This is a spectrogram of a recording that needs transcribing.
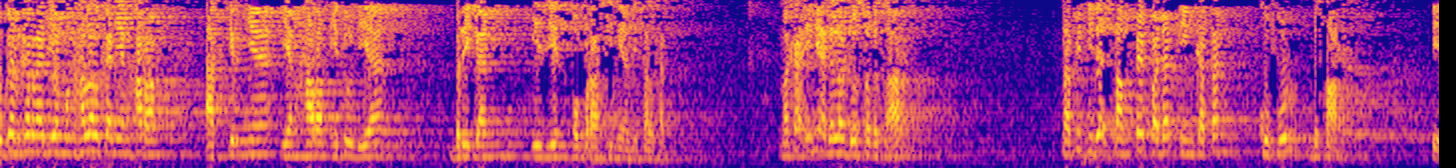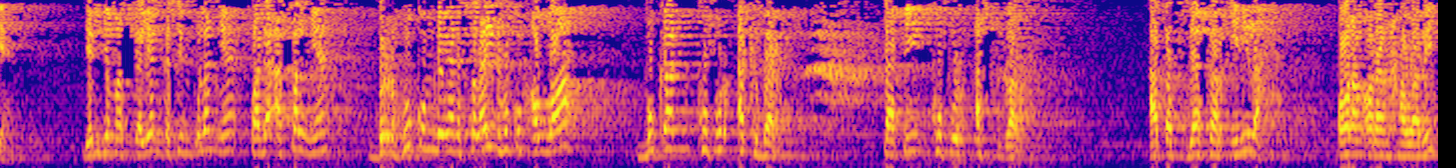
bukan karena dia menghalalkan yang haram, akhirnya yang haram itu dia berikan izin operasinya misalkan. Maka ini adalah dosa besar, tapi tidak sampai pada tingkatan kufur besar. Iya. Jadi jemaah sekalian kesimpulannya pada asalnya berhukum dengan selain hukum Allah bukan kufur akbar tapi kufur asgar atas dasar inilah orang-orang khawarij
